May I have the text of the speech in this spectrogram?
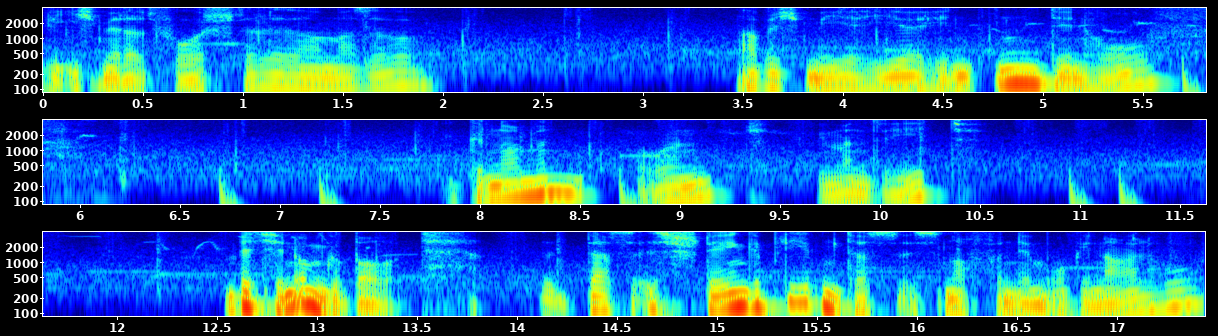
wie ich mir das vorstelle, sagen wir so, habe ich mir hier hinten den Hof genommen und, wie man sieht, ein bisschen umgebaut. Das ist stehen geblieben, das ist noch von dem Originalhof.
